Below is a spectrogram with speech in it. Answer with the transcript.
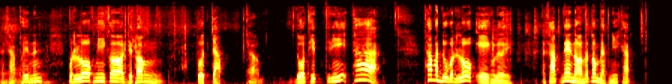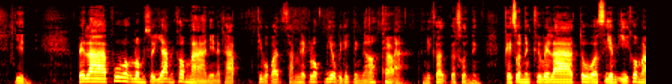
นะครับเพราะฉะนั้นบนโลกนี่ก็จะต้องตรวจจับครับดวงอาทิตย์ทีนี้ถ้าถ้ามาดูบนโลกเองเลยนะครับแน่นอนว่าต้องแบบนี้ครับ ยิน เวลาพวกลมสุริยะมันเข้ามานี่นะครับที่บอกว่าสามเหล็กโลกเบี้ยวไปนิดนึงเนาะครับอ่าอันนี้ก็ก็ส่วนหนึ่งกับอีกส่วนหนึ่งคือเวลาตัว CME เข้ามา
